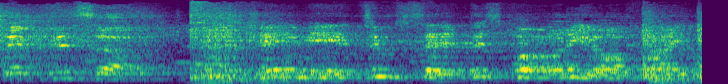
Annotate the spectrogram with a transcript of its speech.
Check this out. Came here to set this party off right.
